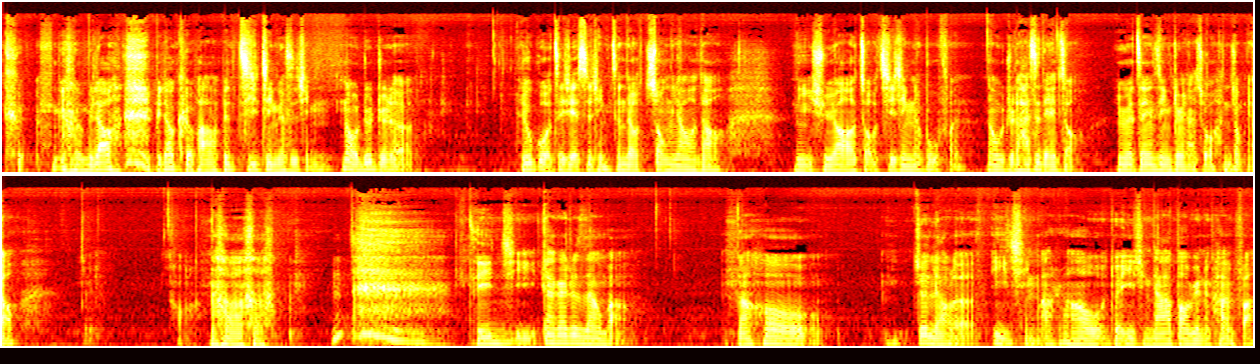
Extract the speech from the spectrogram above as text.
可 比较比较可怕、比较激进的事情。那我就觉得，如果这些事情真的有重要到你需要走激进的部分，那我觉得还是得走，因为这件事情对你来说很重要。对，好，那 这一集大概就是这样吧，然后。就聊了疫情嘛，然后我对疫情大家抱怨的看法，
